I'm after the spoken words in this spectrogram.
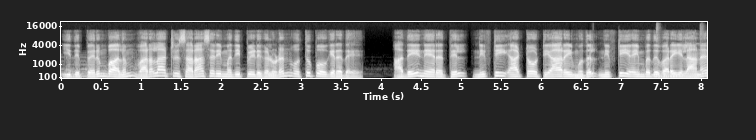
இது பெரும்பாலும் வரலாற்று சராசரி மதிப்பீடுகளுடன் ஒத்துப்போகிறது. அதே நேரத்தில் நிஃப்டி ஆட்டோ டிஆர்ஐ முதல் நிஃப்டி ஐம்பது வரையிலான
